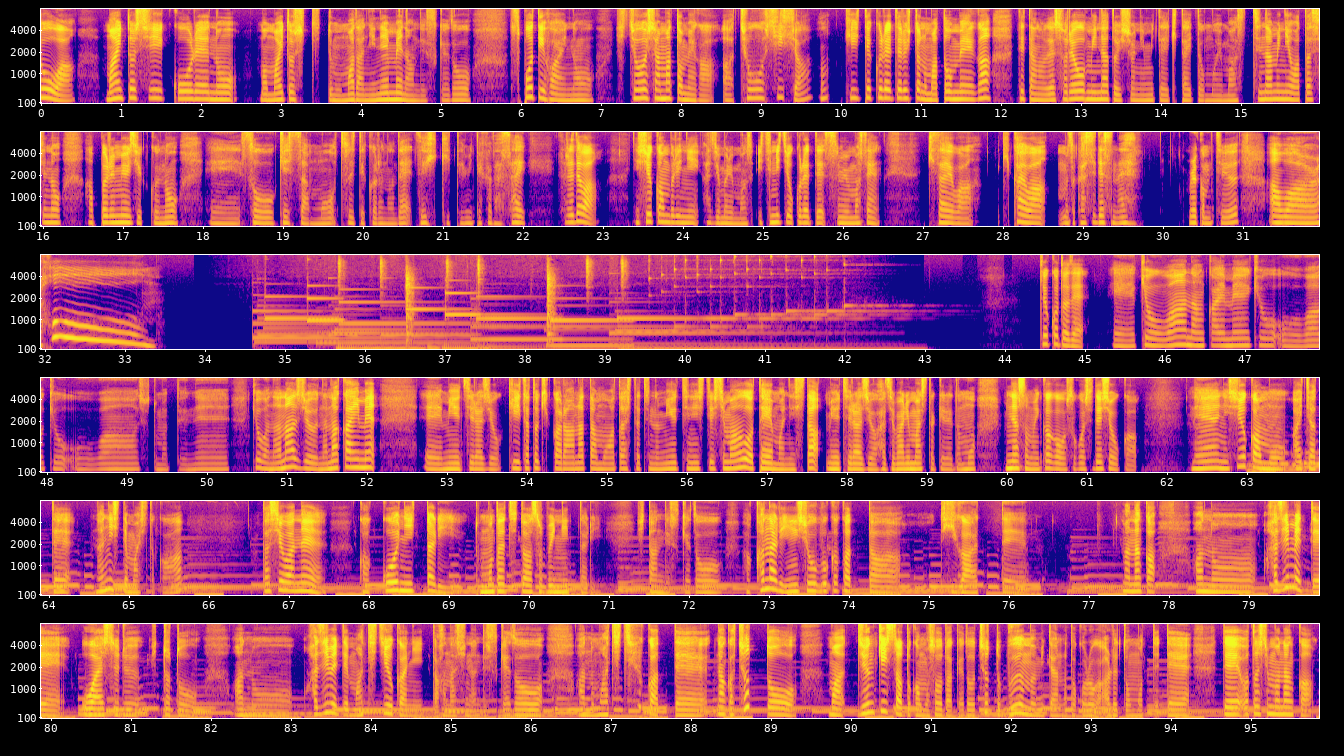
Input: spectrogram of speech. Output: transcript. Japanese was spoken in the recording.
今日は毎年恒例の、まあ、毎年って言ってもまだ2年目なんですけど Spotify の視聴者まとめがあ聴視者？ん？聞いてくれてる人のまとめが出たのでそれをみんなと一緒に見ていきたいと思います。ちなみに私の Apple Music の、えー、総決算もついてくるのでぜひ聞いてみてください。それでは2週間ぶりに始まります。1日遅れてすみません。記載は機会は難しいですね。Welcome to our home! ということで、えー、今日は何回目？今日は今日はちょっと待ってね今日は77回目えー、身内ラジオ聞いた時からあなたも私たちの身内にしてしまうをテーマにした身内ラジオ始まりましたけれども皆様いかがお過ごしでしょうか？ねえ2週間も空いちゃって何してましたか？私はね学校に行ったり友達と遊びに行ったりしたんですけどかなり印象深かった日があってまあなんかあのー、初めてお会いする人とあの初めて町中華に行った話なんですけどあの町中華ってなんかちょっとまあ純喫茶とかもそうだけどちょっとブームみたいなところがあると思っててで私もなんか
